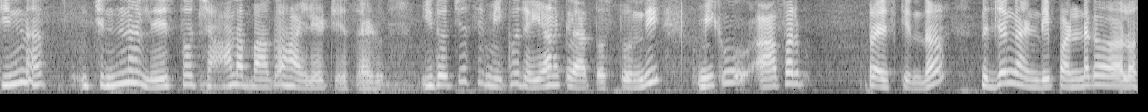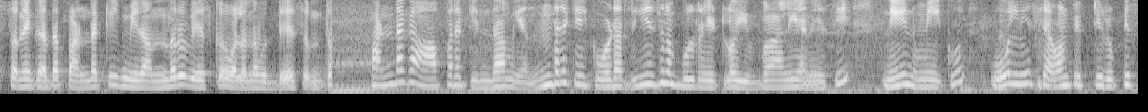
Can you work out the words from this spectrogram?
కింద చిన్న లేస్తో చాలా బాగా హైలైట్ చేశాడు. ఇది వచ్చేసి మీకు రెయాన్ క్లాత్ వస్తుంది. మీకు ఆఫర్ ప్రైస్ కింద నిజంగా అండి పండగలు వస్తున్నాయి కదా పండగకి మీరు అందరూ వేసుకోవాలన్న ఉద్దేశంతో. పండగ ఆఫర్ కింద మీ అందరికీ కూడా రీజనబుల్ రేట్లో ఇవ్వాలి అనేసి నేను మీకు ఓన్లీ సెవెన్ ఫిఫ్టీ రూపీస్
